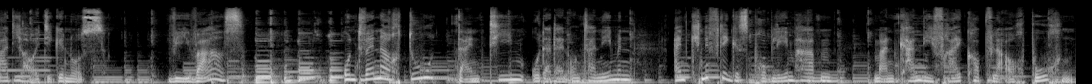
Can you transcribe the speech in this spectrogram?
War die heutige Nuss. Wie war's? Und wenn auch du, dein Team oder dein Unternehmen ein kniffliges Problem haben, man kann die Freikopfler auch buchen.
